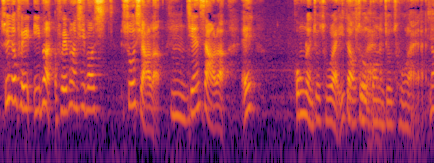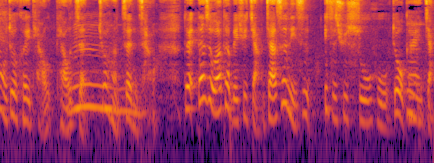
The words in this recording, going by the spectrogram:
所以呢肥一胖肥胖细胞缩小了，嗯，减少了，哎，功能就出来，胰岛素的功能就出来了，那我就可以调调整，就很正常。对，但是我要特别去讲，假设你是一直去疏忽，就我刚才讲。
